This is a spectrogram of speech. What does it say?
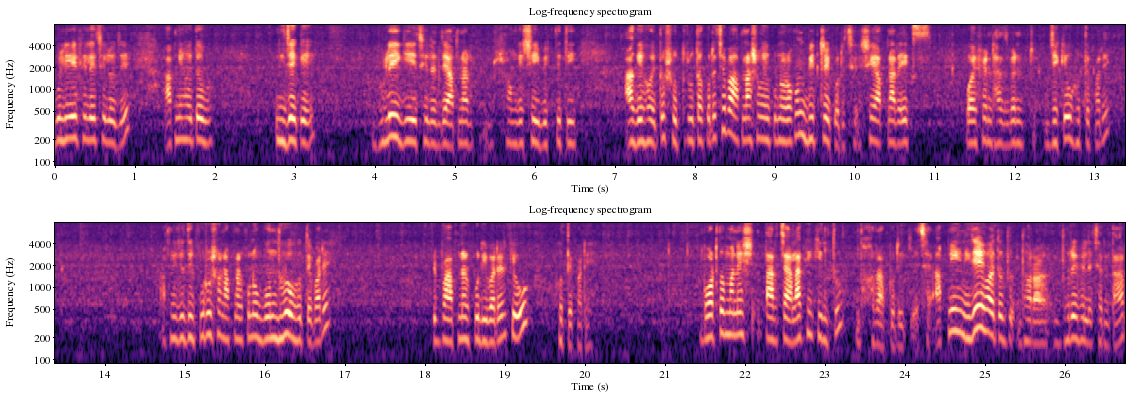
গুলিয়ে ফেলেছিল যে, আপনি হয়তো নিজেকে ভুলেই গিয়েছিলেন যে আপনার সঙ্গে সেই ব্যক্তিটি আগে হয়তো শত্রুতা করেছে বা আপনার সঙ্গে কোনো রকম বিট্রে করেছে। সে আপনার এক্স বয়ফ্রেন্ড হাজব্যান্ড যে কেউ হতে পারে। আপনি যদি পুরুষ হন, আপনার কোনো বন্ধুও হতে পারে বা আপনার পরিবারের কেউ হতে পারে। বর্তমানে তার চালাকি কিন্তু ধরা পড়ে গিয়েছে। আপনি নিজেই হয়তো ধরা, ধরে ফেলেছেন তার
